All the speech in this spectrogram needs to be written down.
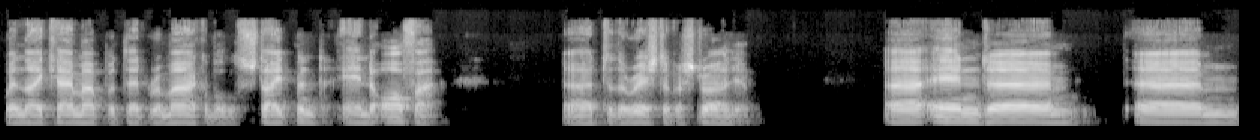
when they came up with that remarkable statement and offer uh, to the rest of Australia. Uh, and um, um,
